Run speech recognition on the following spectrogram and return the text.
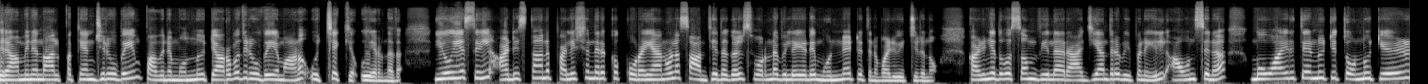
ഗ്രാമിന് നാൽപ്പത്തിയഞ്ച് രൂപയും പവന് മുന്നൂറ്റി അറുപത് രൂപയുമാണ് ഉച്ചയ്ക്ക് ഉയർന്നത്. യു എസിൽ അടിസ്ഥാന പലിശ നിരക്ക് കുറയാനുള്ള സാധ്യതകൾ സ്വർണവിലയുടെ മുന്നേറ്റത്തിന് വഴിവെച്ചിരുന്നു. കഴിഞ്ഞ ദിവസം വില രാജ്യാന്തര വിപണിയിൽ ഔൺസിന് മൂവായിരത്തി എണ്ണൂറ്റി തൊണ്ണൂറ്റിയേഴ്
